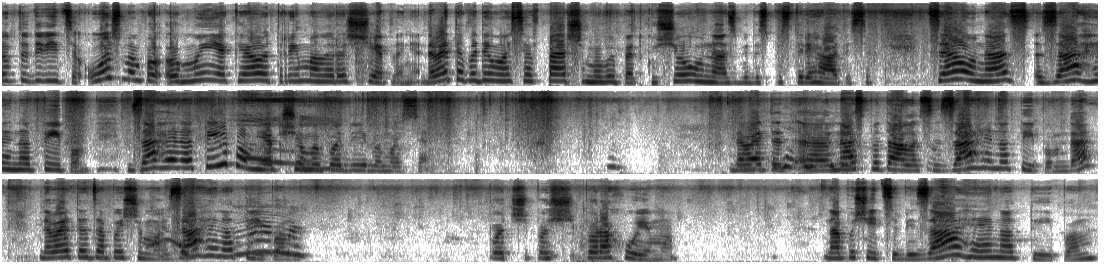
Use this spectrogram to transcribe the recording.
Тобто, дивіться, ось ми, ми яке отримали розщеплення. Давайте подивимося в першому випадку, що у нас буде спостерігатися. Це у нас за генотипом. За генотипом, якщо ми подивимося. Давайте, е, нас питалося за генотипом, да? Давайте запишемо за генотипом. Порахуємо. Напишіть собі за генотипом.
